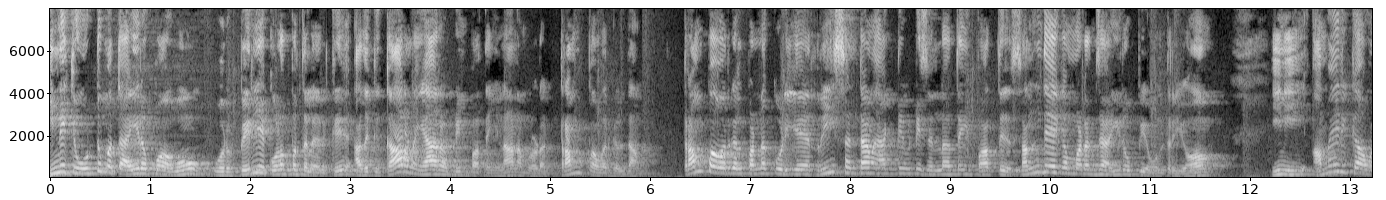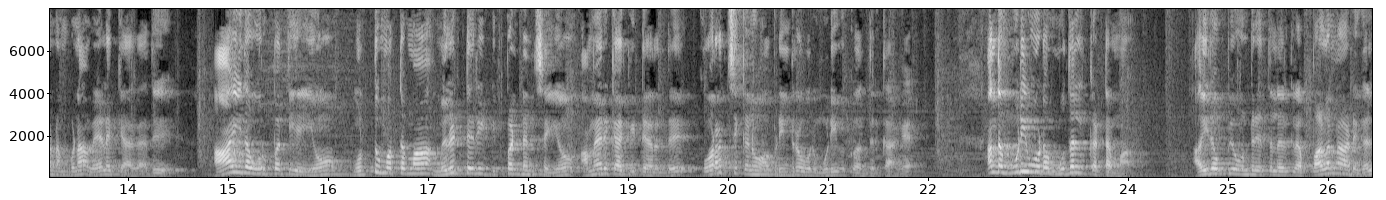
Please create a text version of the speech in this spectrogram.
இன்றைக்கி ஒட்டுமொத்த ஐரோப்பாவும் ஒரு பெரிய குழப்பத்தில் இருக்குது அதுக்கு காரணம் யார் அப்படின்னு பார்த்தீங்கன்னா நம்மளோட ட்ரம்ப் அவர்கள் தான். ட்ரம்ப் அவர்கள் பண்ணக்கூடிய ரீசண்டான ஆக்டிவிட்டிஸ் எல்லாத்தையும் பார்த்து சந்தேகம் அடைஞ்ச ஐரோப்பிய ஒன்றியம் இனி அமெரிக்காவை நம்பினா வேலைக்கு ஆகாது. ஆயுத உற்பத்தியையும் ஒட்டுமொத்தமாக மிலிட்டரி டிபெண்டன்ஸையும் அமெரிக்கா கிட்டேருந்து குறைச்சிக்கணும் அப்படின்ற ஒரு முடிவுக்கு வந்திருக்காங்க. அந்த முடிவோட முதல் கட்டமாக ஐரோப்பிய ஒன்றியத்தில் இருக்கிற பல நாடுகள்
